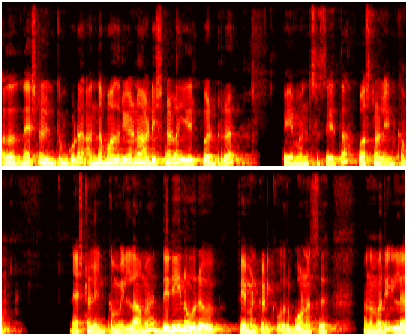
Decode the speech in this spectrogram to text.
அதாவது நேஷ்னல் இன்கம் கூட அந்த மாதிரியான அடிஷ்னலாக ஏற்படுற பேமெண்ட்ஸு சேர்த்தா பர்சனல் இன்கம் நேஷ்னல் இன்கம் இல்லாமல் திடீர்னு ஒரு பேமெண்ட் கிடைக்கும். ஒரு போனஸு அந்த மாதிரி இல்லை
